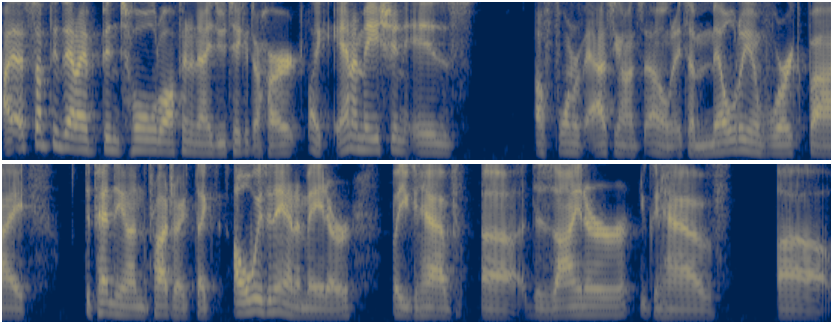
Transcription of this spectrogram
I that's something that I've been told often, and I do take it to heart. Like animation is a form of acting on its own. It's a melding of work by, depending on the project, like always an animator, but you can have a designer, you can have uh,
